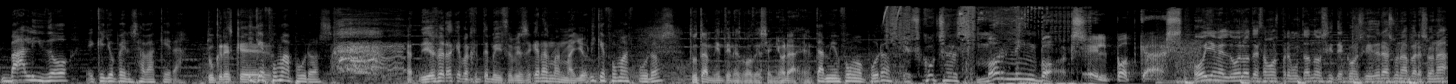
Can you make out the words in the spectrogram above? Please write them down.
válido, eh, que yo pensaba que era. ¿Tú crees que.? Y que fuma puros. Y es verdad que la gente me dice, pensé que eras más mayor. Y que fumas puros. Tú también tienes voz de señora, ¿eh? También fumo puros. Escuchas Morning Box, el podcast. Hoy en el duelo te estamos preguntando si te consideras una persona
